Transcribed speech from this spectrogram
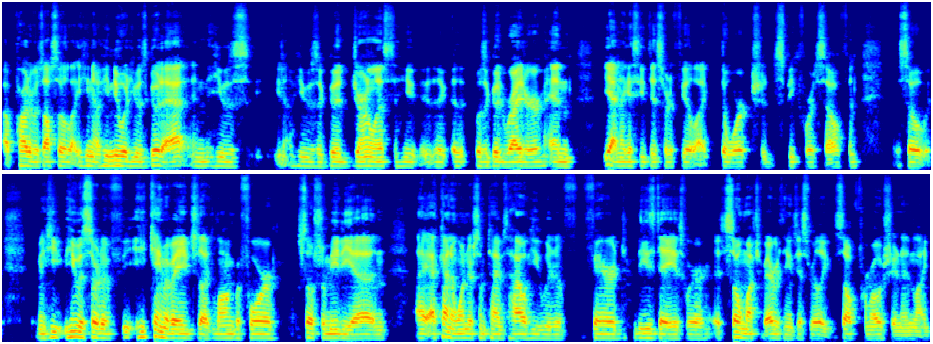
a part of it was also like you know he knew what he was good at and he was you know he was a good journalist and he was a good writer. And yeah, and I guess he did sort of feel like the work should speak for itself. And so, I mean, he, he was sort of, he came of age like long before social media. And I, I kind of wonder sometimes how he would have fared these days where it's so much of everything is just really self promotion and like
